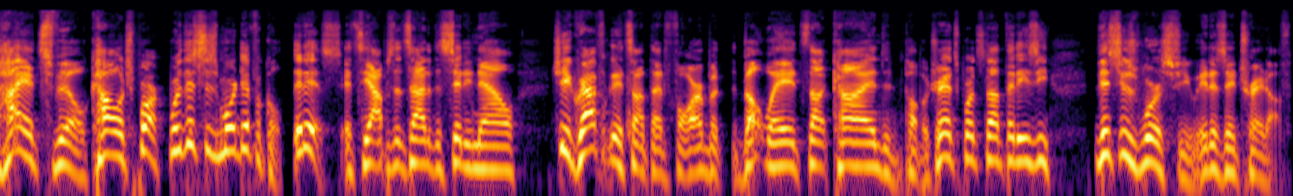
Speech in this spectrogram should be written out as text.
Hyattsville, College Park, where this is more difficult. It is. It's the opposite side of the city now. Geographically, it's not that far, but the Beltway, it's not kind, and public transport's not that easy. This is worse for you. It is a trade off.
